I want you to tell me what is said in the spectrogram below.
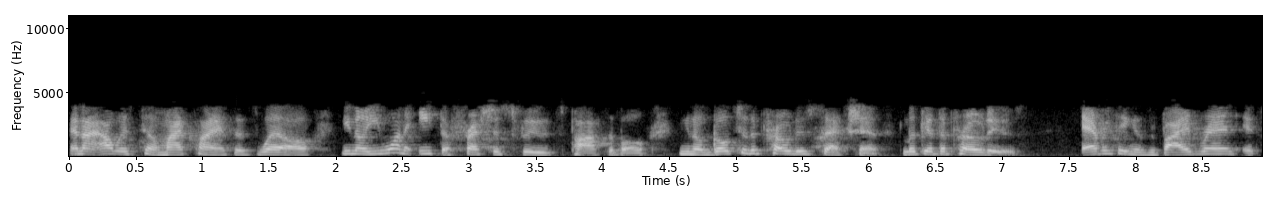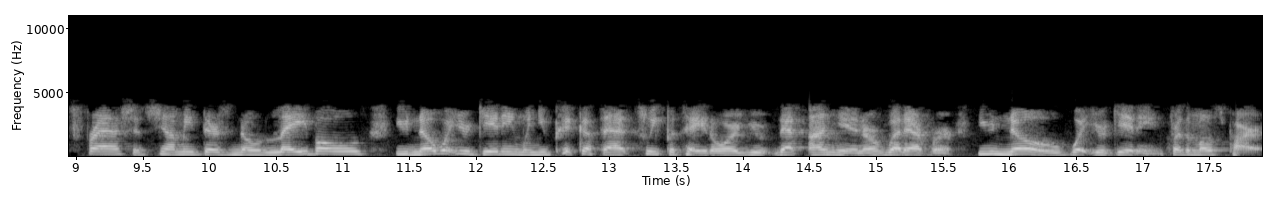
And I always tell my clients as well, you know, you want to eat the freshest foods possible. You know, go to the produce section, look at the produce. Everything is vibrant, it's fresh, it's yummy. There's no labels. You know what you're getting when you pick up that sweet potato or you, that onion or whatever. You know what you're getting for the most part.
